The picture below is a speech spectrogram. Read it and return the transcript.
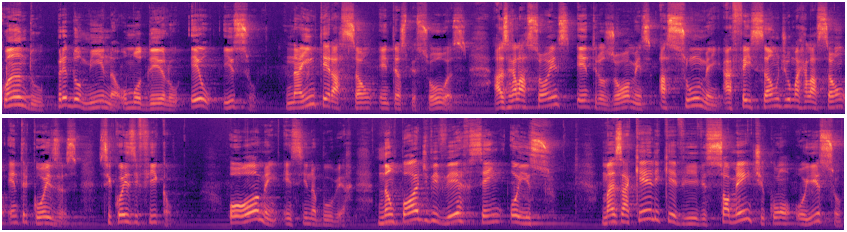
Quando predomina o modelo eu-isso na interação entre as pessoas, as relações entre os homens assumem a feição de uma relação entre coisas, se coisificam. O homem, ensina Buber, não pode viver sem o isso, mas aquele que vive somente com o isso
